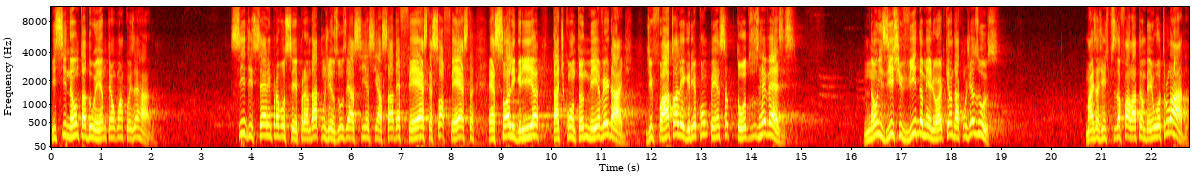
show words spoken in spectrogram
E se não está doendo, tem alguma coisa errada. Se disserem para você, para andar com Jesus é assim, assim, assado, é festa, é só festa, é só alegria, está te contando meia verdade. De fato, a alegria compensa todos os reveses. Não existe vida melhor do que andar com Jesus. Mas a gente precisa falar também o outro lado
